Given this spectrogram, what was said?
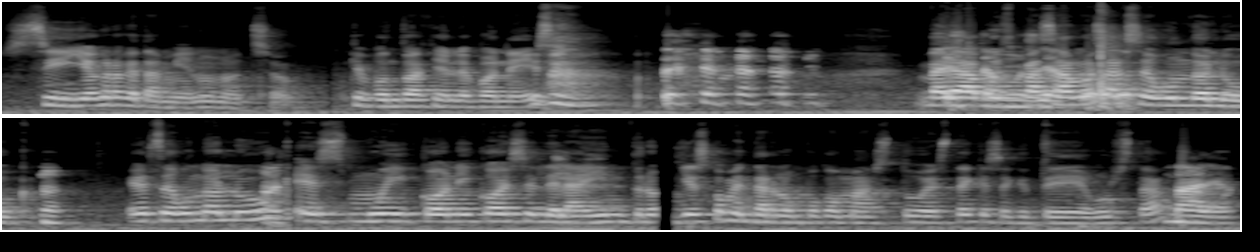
Sí, yo creo que también un 8. ¿Qué puntuación le ponéis? vale, pues pasamos al segundo look. El segundo look es muy icónico, es el de la intro. ¿Quieres comentarlo un poco más tú este, que sé que te gusta? Vale.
